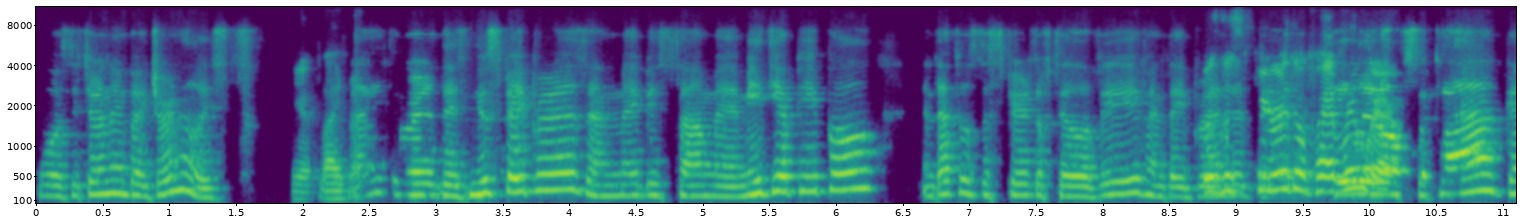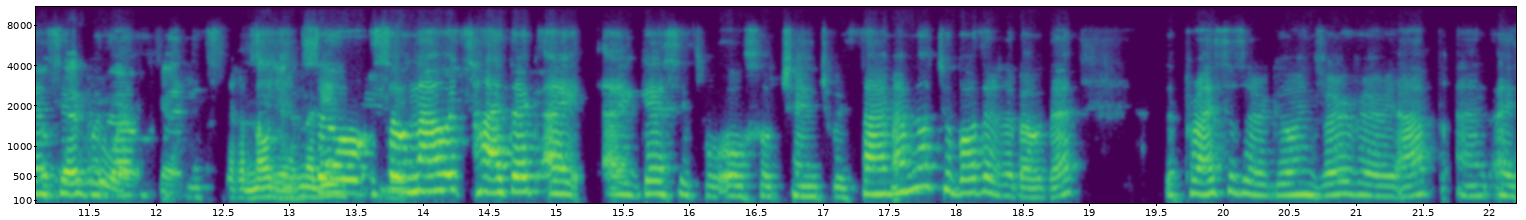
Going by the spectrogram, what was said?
was determined by journalists, right, right? Where there's newspapers and maybe some uh, media people, and that was the spirit of Tel Aviv, and they But the spirit of Hillel everywhere. of against Of everywhere, yeah. limits. there are no Yeah. So, so now it's high tech. I, I guess it will also change with time. I'm not too bothered about that. The prices are going very, very up, and I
